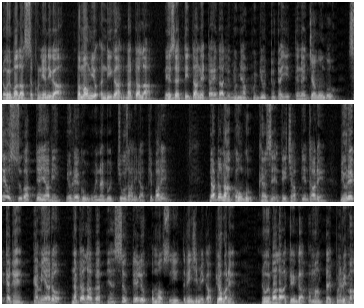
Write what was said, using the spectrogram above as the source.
နိုဝင်ဘာလ18ရက်နေ့ကဗမောက်မြို့အနီးကနတ်တလနေဆက်ဒေတာနဲ့တိုင်းရင်းသားလူမျိုးများဖွံ့ဖြိုးတိုးတက်ရေးတင်းတဲ့ကျောင်းကုန်းကိုစစ်အုပ်စုကပြန်ရပြီးမြို့ရဲကိုဝင်နိုင်ဖို့ကြိုးစားနေတာဖြစ်ပါတယ်။နတ်တလကုန်းကိုခန်းစစ်အသေးချပြင်ထားတယ်။မြို့ရဲကတ်တယ်ကံမရတော့နတ်တလဘက်ပြန်ဆုတ်တယ်လို့ဗမောက်စီသတင်းရင်းမြစ်ကပြောပါတယ်။နိုဝင်ဘာလအတွင်းကဗမောက်တိုက်ပွဲတွေမှာ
